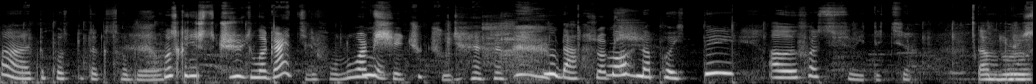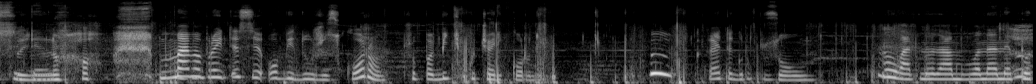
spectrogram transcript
А, це просто так У нас, конечно, чуть-чуть лагает телефон. Ну, вообще, чуть-чуть. Ну да, можна пройти, але щось світиться. Там Дуже сильно. Ми маємо пройтися обі дуже скоро, щоб побити куча рекордів. Какая-то группа зоун. Ну ладно, нам вона не.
